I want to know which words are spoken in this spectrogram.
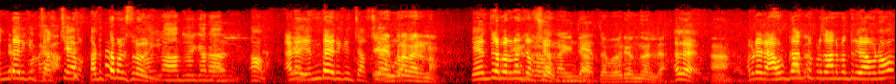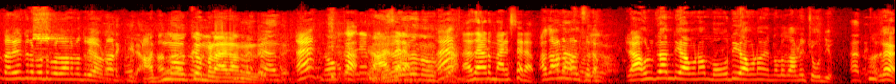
എന്തായിരിക്കും ചർച്ച കടുത്ത മത്സരമായിരിക്കും. ആ അല്ല എന്തായിരിക്കും ചർച്ചയാവുക കേന്ദ്ര വേറെ ഒന്നുമല്ല. അല്ലേ? അവിടെ രാഹുൽ ഗാന്ധി പ്രധാനമന്ത്രി ആവണോ നരേന്ദ്രമോദി പ്രധാനമന്ത്രി ആവണോ അത് നോക്കാം? അതാണ് മത്സരം. അതാണ് മത്സരം. രാഹുൽ ഗാന്ധി ആവണോ? മോദി ആവണോ? എന്നുള്ളതാണ് ചോദ്യം. അല്ലേ?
